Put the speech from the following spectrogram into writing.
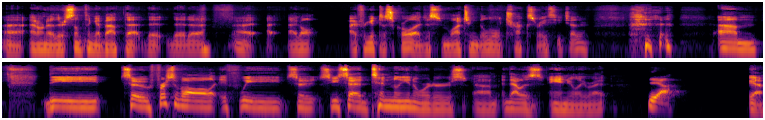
uh, I don't know. There's something about that that that uh, I, I don't. I forget to scroll. I just am watching the little trucks race each other. um, the so first of all, if we so so you said 10 million orders, um, and that was annually, right? Yeah. Yeah.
